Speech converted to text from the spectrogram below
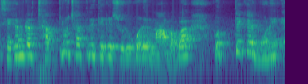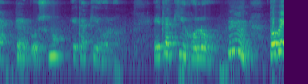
সেখানকার ছাত্রছাত্রী থেকে শুরু করে মা বাবা, প্রত্যেকের মনে একটাই প্রশ্ন, এটা কি হলো? এটা কি হলো? হুম, তবে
